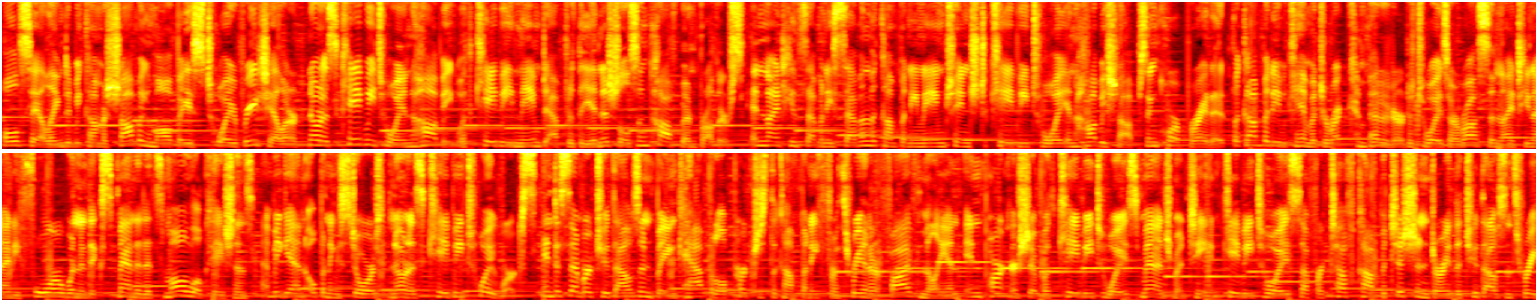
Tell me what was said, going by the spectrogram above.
wholesaling to become a shopping mall based toy retailer known as KB Toy and Hobby, with KB named after the initials in Kaufman Brothers. In 1977, the company name changed to KB Toy and Hobby Shops Incorporated. The company became a direct competitor to Toys R Us in 1994 when it expanded its mall locations and began opening stores known as KB Toy Works. In December 2000, Bain Capital purchased the company for 305 million in partnership with KB Toys management team. KB Toys suffered tough competition during the 2003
